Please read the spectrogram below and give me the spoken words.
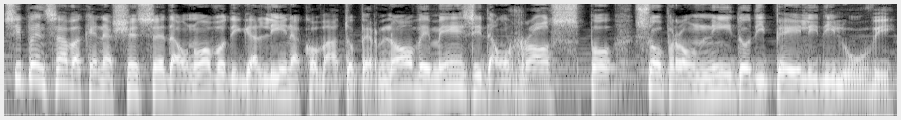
Si pensava che nascesse da un uovo di gallina covato per nove mesi da un rospo sopra un nido di peli di luvi.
